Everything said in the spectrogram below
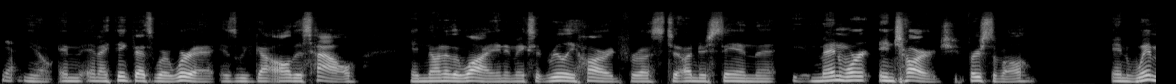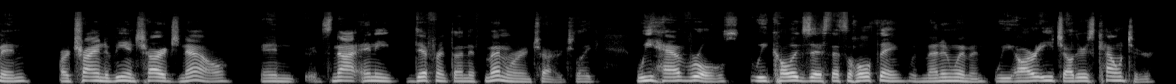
Yeah. You know, and and I think that's where we're at is we've got all this how and none of the why. And it makes it really hard for us to understand that men weren't in charge, first of all, and women are trying to be in charge now. And it's not any different than if men were in charge. Like we have roles, we coexist. That's the whole thing with men and women. We are each other's counter.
